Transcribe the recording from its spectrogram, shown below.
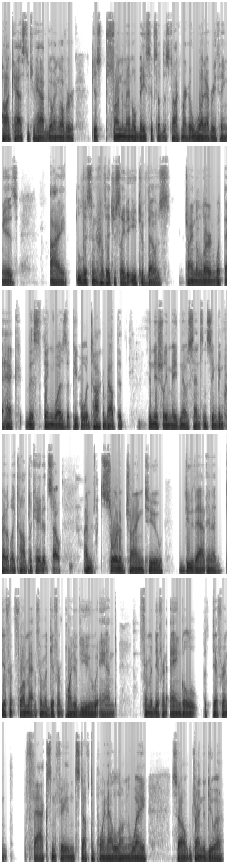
podcasts that you have going over just fundamental basics of the stock market, what everything is. I listened religiously to each of those, trying to learn what the heck this thing was that people would talk about that initially made no sense and seemed incredibly complicated. So I'm sort of trying to do that in a different format and from a different point of view and from a different angle with different facts and, and stuff to point out along the way. So I'm trying to do a,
